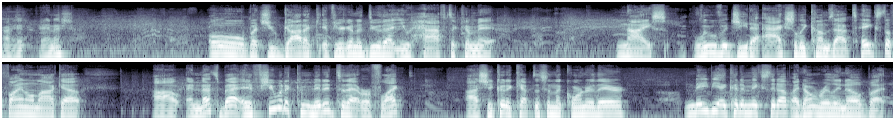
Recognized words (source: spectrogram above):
Alright, vanish. Oh, but you gotta, if you're gonna do that, you have to commit. Nice. Blue Vegeta actually comes out, takes the final knockout, uh, and that's bad. If she would have committed to that reflect, uh, she could have kept us in the corner there. Maybe I could have mixed it up. I don't really know, but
